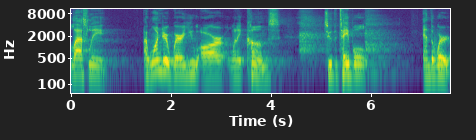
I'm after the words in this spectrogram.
lastly, I wonder where you are when it comes to the table and the word.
